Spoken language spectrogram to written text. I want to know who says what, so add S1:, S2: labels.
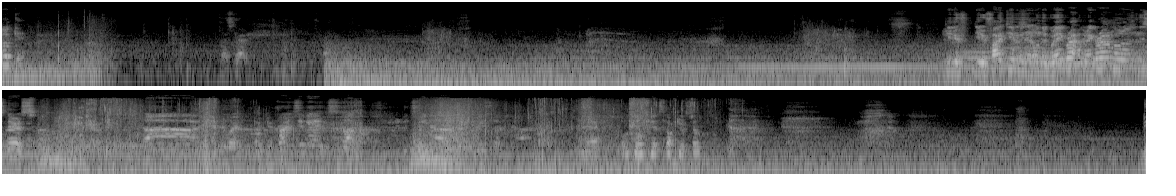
S1: Okay. Let's go. Did you did you fight him in, on the gray, gra- gray ground or in the stairs?
S2: Uh, everywhere.
S1: Okay.
S2: Trying to get stuck between uh, the basement.
S1: Yeah. Oh, don't get stuck yourself.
